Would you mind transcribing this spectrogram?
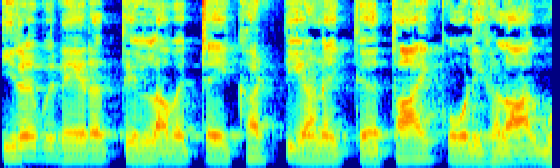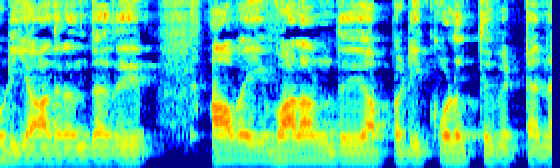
இரவு நேரத்தில் அவற்றை கட்டி அணைக்க தாய்க்கோழிகளால் முடியாதிருந்தது. அவை வளர்ந்து அப்படி கொளுத்து விட்டன.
